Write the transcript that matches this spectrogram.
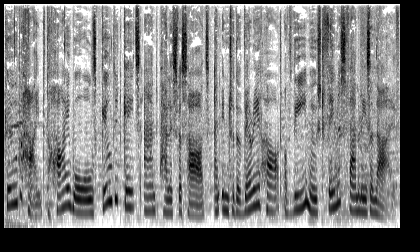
Go behind the high walls, gilded gates, and palace facades, and into the very heart of the most famous families alive.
